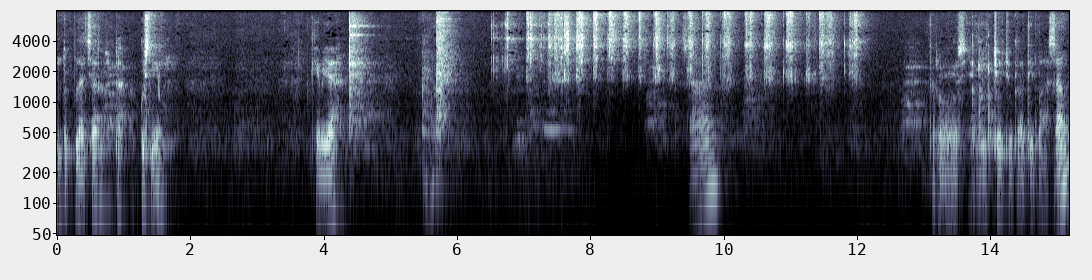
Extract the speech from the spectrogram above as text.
untuk belajar sudah bagus nih om. Oke ya terus yang hijau juga dipasang.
